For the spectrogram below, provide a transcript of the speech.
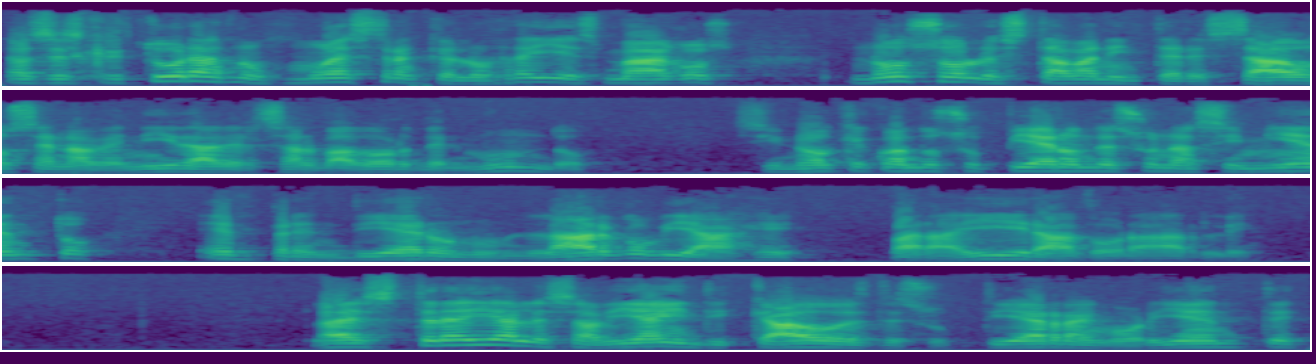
Las escrituras nos muestran que los reyes magos no solo estaban interesados en la venida del Salvador del mundo, sino que cuando supieron de su nacimiento, emprendieron un largo viaje para ir a adorarle. La estrella les había indicado desde su tierra en Oriente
